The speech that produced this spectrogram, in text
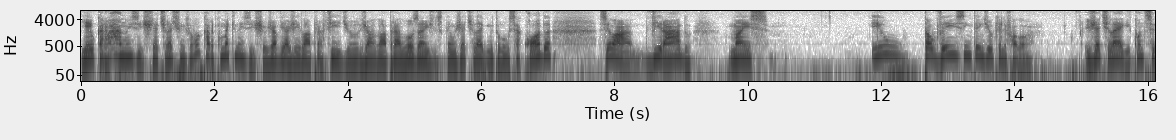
E aí o cara, ah, não existe jet lag. Eu falei, cara, como é que não existe? Eu já viajei lá pra Fiji, eu já lá pra Los Angeles, que tem um jet lag muito louco. Você acorda, sei lá, virado. Mas eu talvez entendi o que ele falou. Jet lag, quando você,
